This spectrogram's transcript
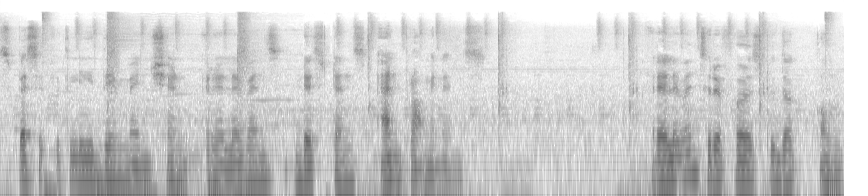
specifically they mention relevance distance and prominence relevance refers to the com-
